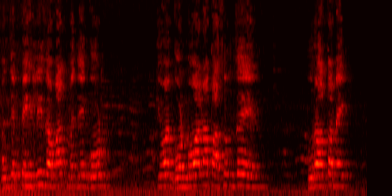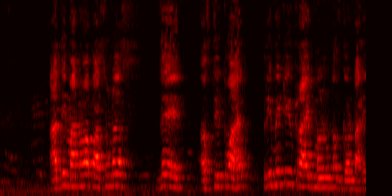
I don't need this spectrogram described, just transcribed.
म्हणजे पहिली जमात म्हणजे गोंड किंवा गोंडवानापासून जे पुरातन एक आदिमानवापासूनच जे अस्तित्व आहे प्रिमिटिव्ह ट्राईब म्हणूनच गंड आहे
